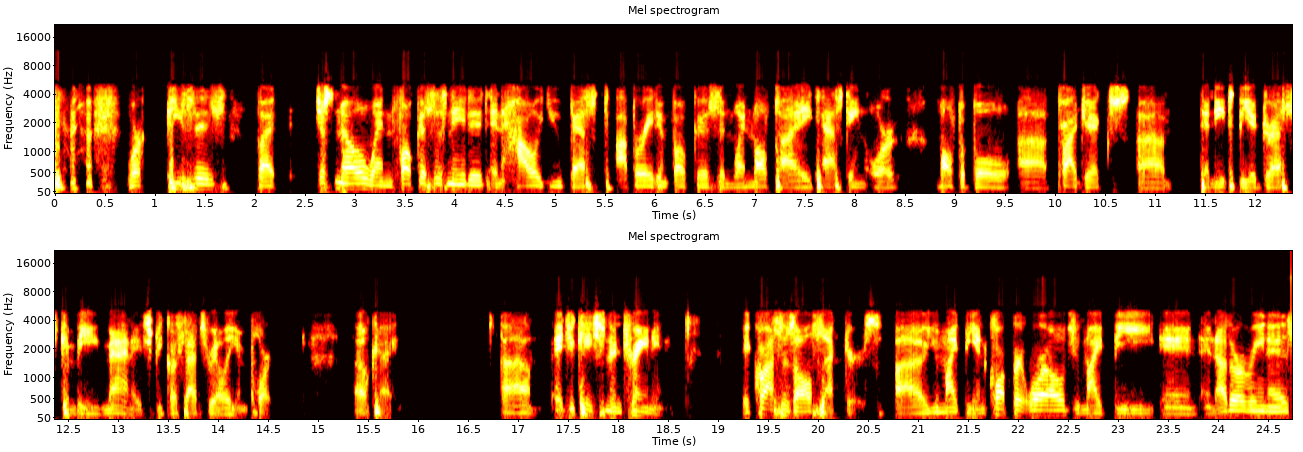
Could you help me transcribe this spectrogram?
work pieces, but just know when focus is needed and how you best operate in focus and when multitasking or multiple uh, projects uh, that need to be addressed can be managed because that's really important. Okay. Um, education and training. It crosses all sectors. Uh, you might be in corporate world, you might be in, in other arenas,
